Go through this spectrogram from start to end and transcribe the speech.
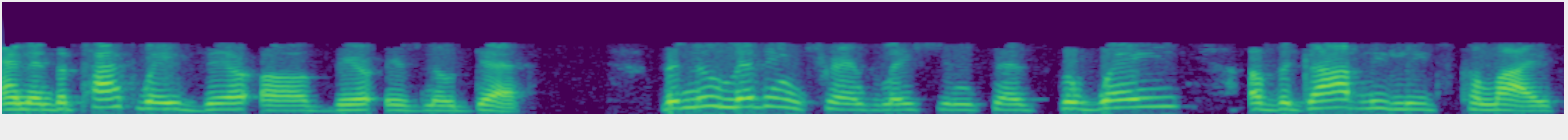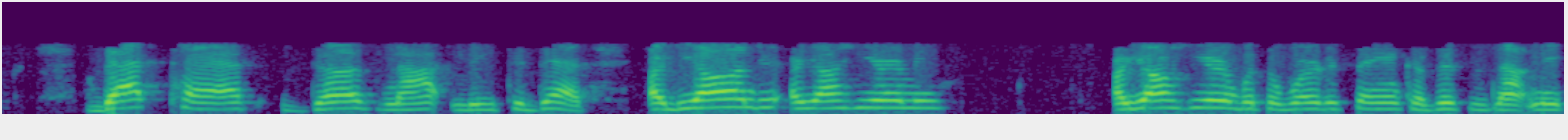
and in the pathway thereof there is no death. The New Living Translation says, the way of the godly leads to life. That path does not lead to death. Are y'all under, are y'all hearing me? Are y'all hearing what the word is saying? Because this is not me.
